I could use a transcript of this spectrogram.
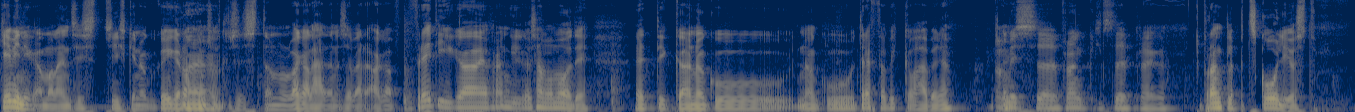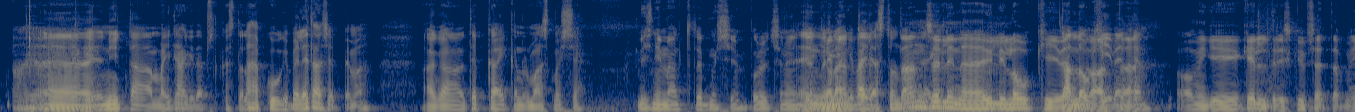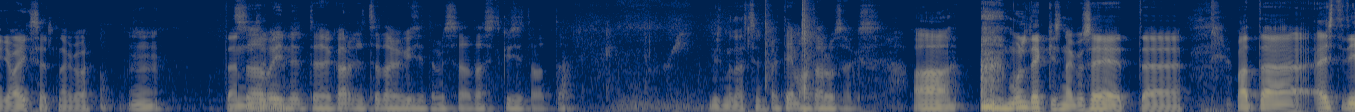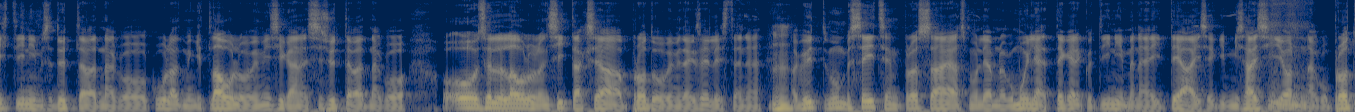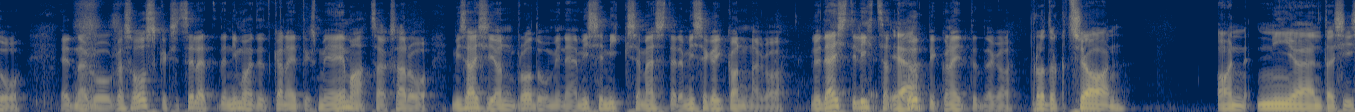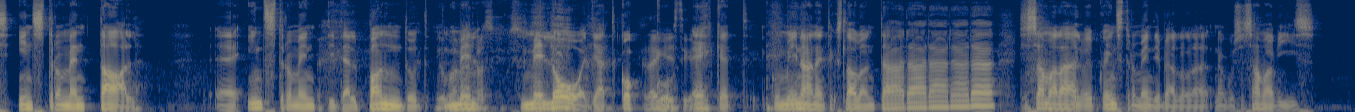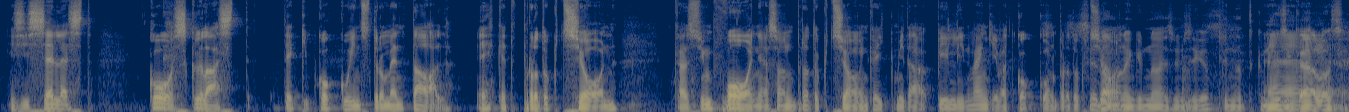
Keviniga ma olen siis siiski nagu kõige rohkem Nojah. suhtluses, ta on mul väga lähedane sõber, aga Frediga ja Frankiga samamoodi. et ikka nagu, nagu trehvab ikka vahepeal jah. aga mis äh, Frank üldse teeb praegu? Frank lõpetas kooli just ah,. ja nüüd ta, ma ei teagi täpselt, kas ta läheb kuhugi veel edasi õppima, aga teeb ka ikka normaalset mussi. Mis nime alt ta teeb mussi? pole üldse näinud ta on. selline üli low-key Ta on vend, vaata. mingi keldris küpsetab mingi vaikselt nagu. Mm. sa selline, võid nüüd äh, Karlilt seda ka küsida, mis sa tahtsid küsida, vaata. mis ma tahtsin? et emad aru saaks. aa, mul tekkis nagu see, et äh, vaata, hästi tihti inimesed ütlevad nagu, kuulavad mingit laulu või mis iganes, siis ütlevad nagu oo, sellel laulul on sitaks hea produ või midagi sellist, onju. aga ütleme umbes seitsekümmend prossa ajast mul jääb nagu mulje, et tegelikult inimene ei tea isegi, mis asi on nagu produ. et nagu, kas sa oskaksid seletada niimoodi, et ka näiteks meie emad saaks aru, mis asi on produmine ja mis see miks ja master ja mis see kõik on nagu. nüüd hästi lihtsalt yeah. õpiku näited nagu. produktsioon on nii-öelda siis instrumentaal, instrumentidel pandud mel meloodiad kokku. Ehk et kui mina näiteks laulan ta-da-da-da-da, siis samal ajal võib ka instrumendi peal olla nagu seesama viis. Ja siis sellest kooskõlast tekib kokku instrumentaal ehk et produktsioon. Ka sümfoonias on produktsioon, kõik, mida pillid mängivad kokku, on seda ma produktsioon. olen gümnaasiumis isegi õppinud natuke muusikaajaloos.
